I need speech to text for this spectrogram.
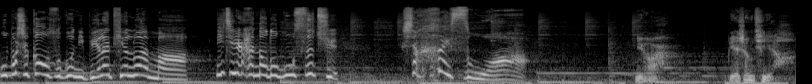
我不是告诉过你别来添乱吗？你竟然还闹到公司去，想害死我啊！女儿，别生气啊，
